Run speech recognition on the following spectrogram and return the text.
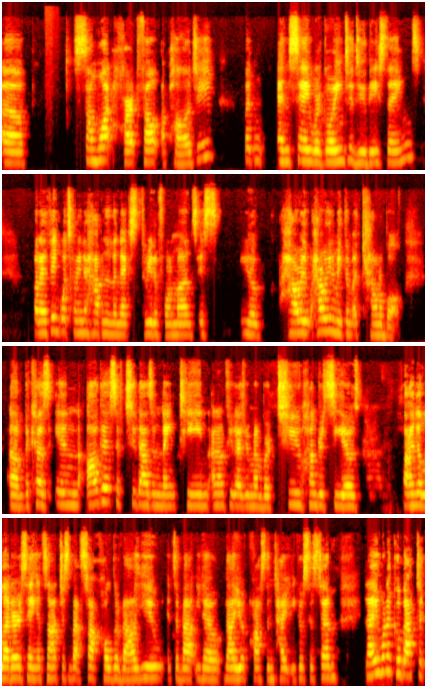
a somewhat heartfelt apology, but and say we're going to do these things. But I think what's going to happen in the next three to four months is, you know, how are, how are we going to make them accountable? Um, because in August of 2019, I don't know if you guys remember, 200 CEOs signed a letter saying it's not just about stockholder value, it's about you know value across the entire ecosystem. And I want to go back to,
